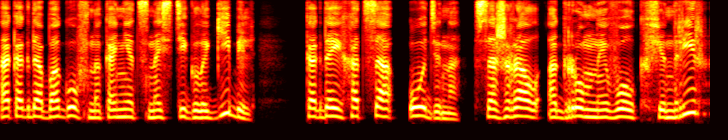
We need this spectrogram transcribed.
А когда богов наконец настигла гибель, когда их отца Одина сожрал огромный волк Фенрир,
